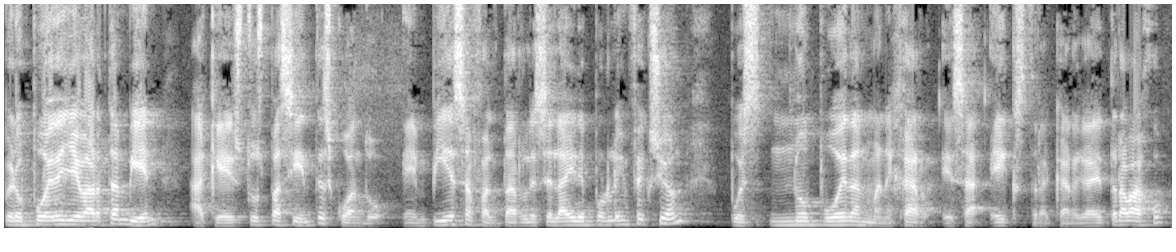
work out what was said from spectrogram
pero puede llevar también a que estos pacientes cuando empieza a faltarles el aire por la infección, pues no puedan manejar esa extra carga de trabajo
